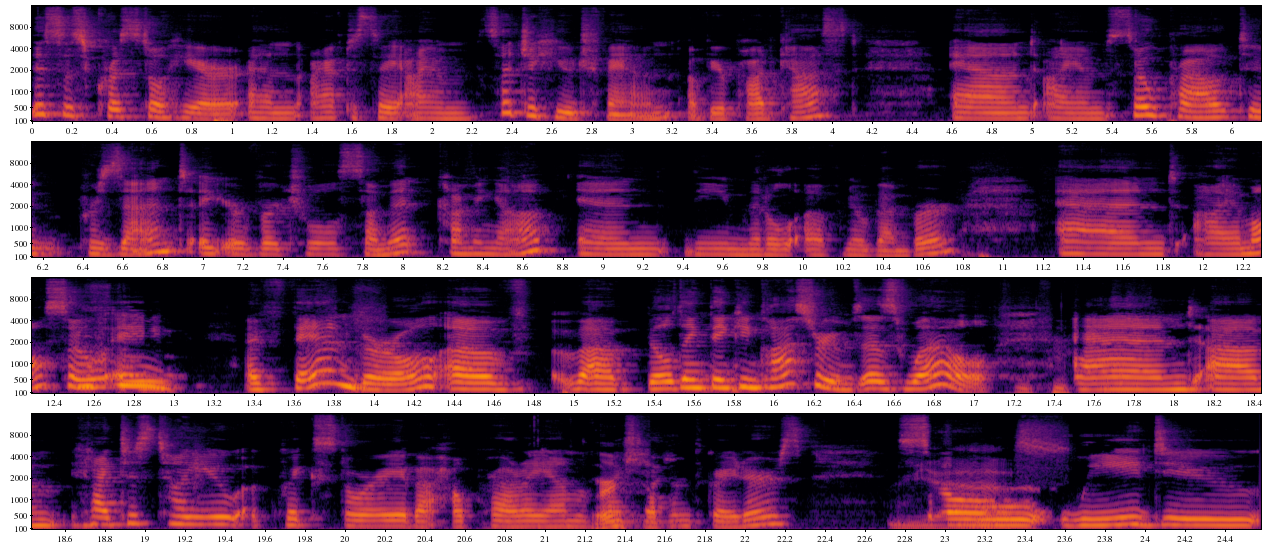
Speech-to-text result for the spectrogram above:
This is Crystal here, and I have to say I am such a huge fan of your podcast, and I am so proud to present at your virtual summit coming up in the middle of November. And I am also a a fangirl of uh, building thinking classrooms as well. and um, can I just tell you a quick story about how proud I am of my seventh graders? So we do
